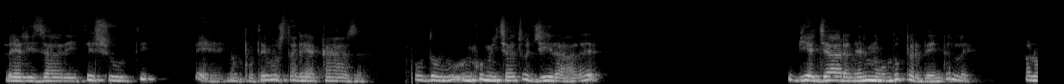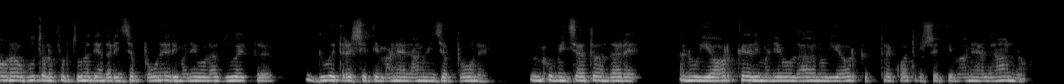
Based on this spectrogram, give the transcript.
realizzare i tessuti e non potevo stare a casa. Ho, dovuto, ho incominciato a girare, viaggiare nel mondo per venderle. Allora ho avuto la fortuna di andare in Giappone, rimanevo là due o tre, tre settimane all'anno in Giappone. Ho incominciato ad andare a New York, rimanevo là a New York 3-4 settimane all'anno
